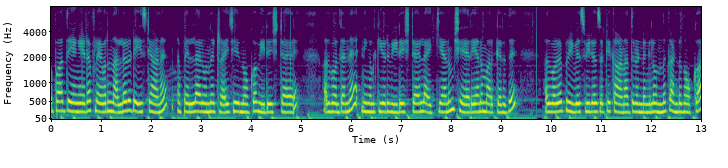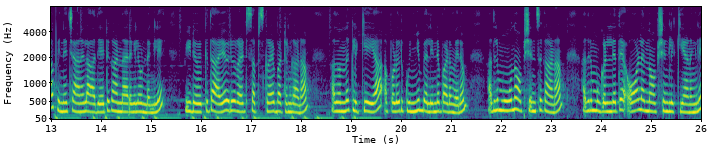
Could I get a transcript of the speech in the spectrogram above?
അപ്പോൾ ആ തേങ്ങയുടെ ഫ്ലേവർ നല്ലൊരു ടേസ്റ്റാണ് അപ്പോൾ എല്ലാവരും ഒന്ന് ട്രൈ ചെയ്ത് നോക്കുക. വീഡിയോ ഇഷ്ടമായാൽ അതുപോലെ തന്നെ നിങ്ങൾക്ക് ഈ ഒരു വീഡിയോ ഇഷ്ടമായാൽ ലൈക്ക് ചെയ്യാനും ഷെയർ ചെയ്യാനും മറക്കരുത്. അതുപോലെ പ്രീവിയസ് വീഡിയോസൊക്കെ കാണാത്തവരുണ്ടെങ്കിൽ ഒന്ന് കണ്ടു നോക്കുക. പിന്നെ ചാനൽ ആദ്യമായിട്ട് കാണുന്ന ആരെങ്കിലും ഉണ്ടെങ്കിൽ വീഡിയോയ്ക്ക് താഴെ ഒരു റെഡ് സബ്സ്ക്രൈബ് ബട്ടൺ കാണാം. അതൊന്ന് ക്ലിക്ക് ചെയ്യുക. അപ്പോൾ ഒരു കുഞ്ഞു ബെല്ലിന്റെ പടം വരും. അതിൽ മൂന്ന് ഓപ്ഷൻസ് കാണാം. അതിൽ മുകളിലത്തെ ഓൾ എന്ന ഓപ്ഷൻ ക്ലിക്ക് ചെയ്യുകയാണെങ്കിൽ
